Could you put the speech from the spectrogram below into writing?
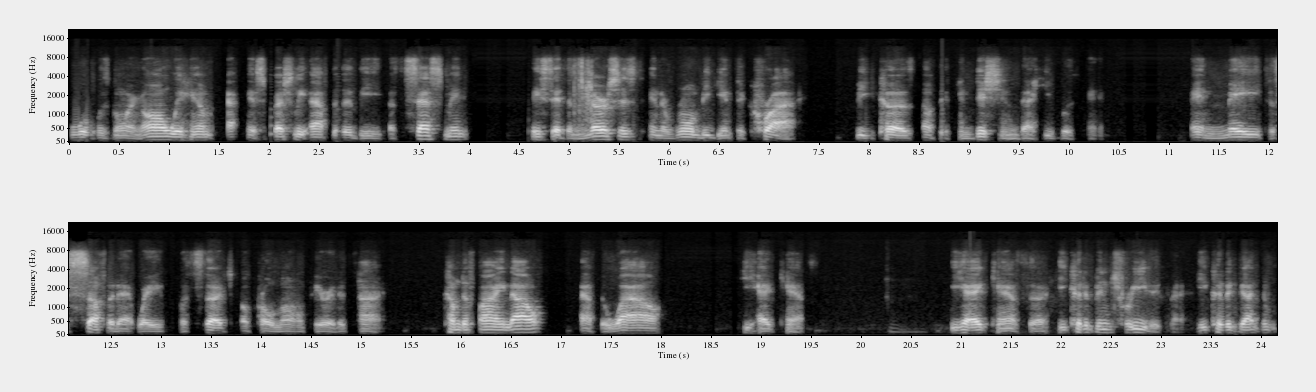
what was going on with him, especially after the assessment, they said the nurses in the room began to cry because of the condition that he was in and made to suffer that way for such a prolonged period of time. Come to find out, after a while, he had cancer. He had cancer. He could have been treated, man. He could have gotten the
